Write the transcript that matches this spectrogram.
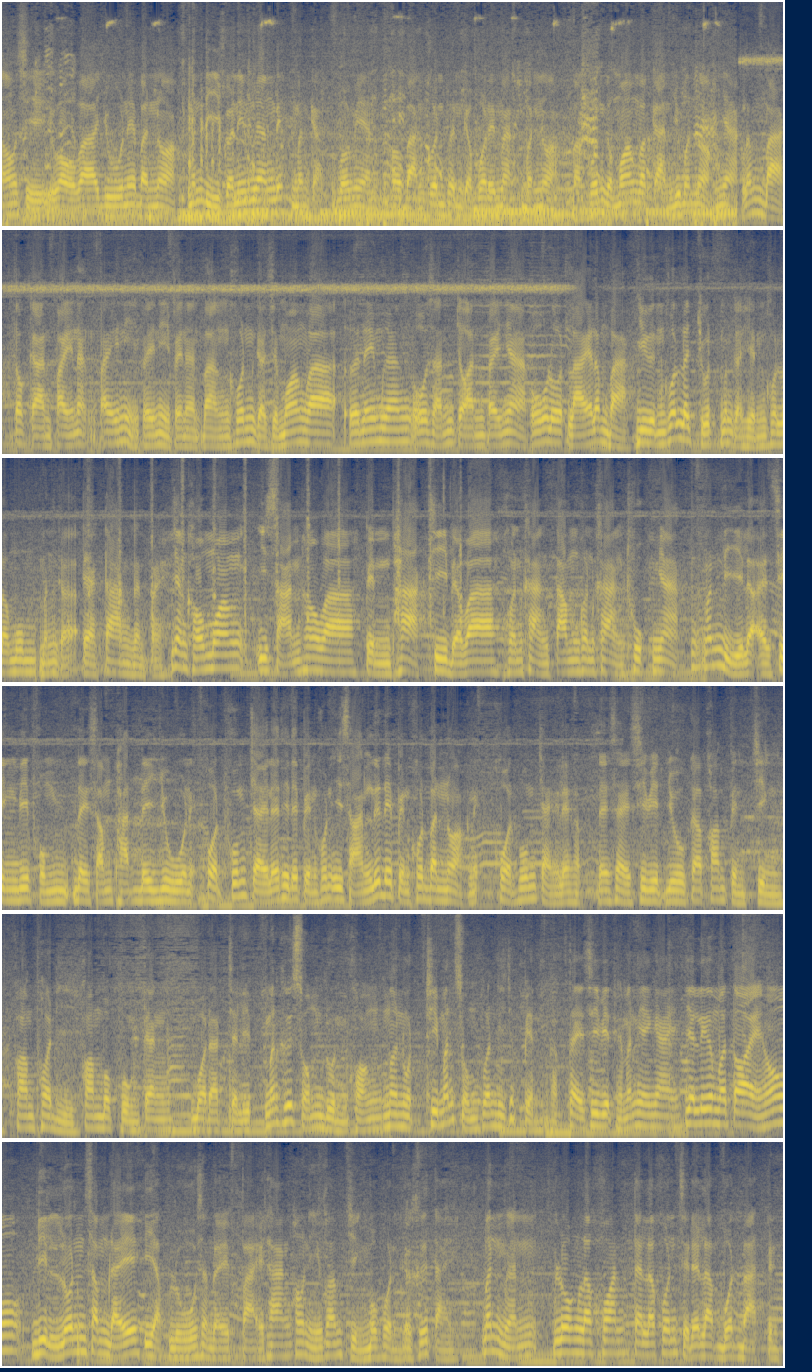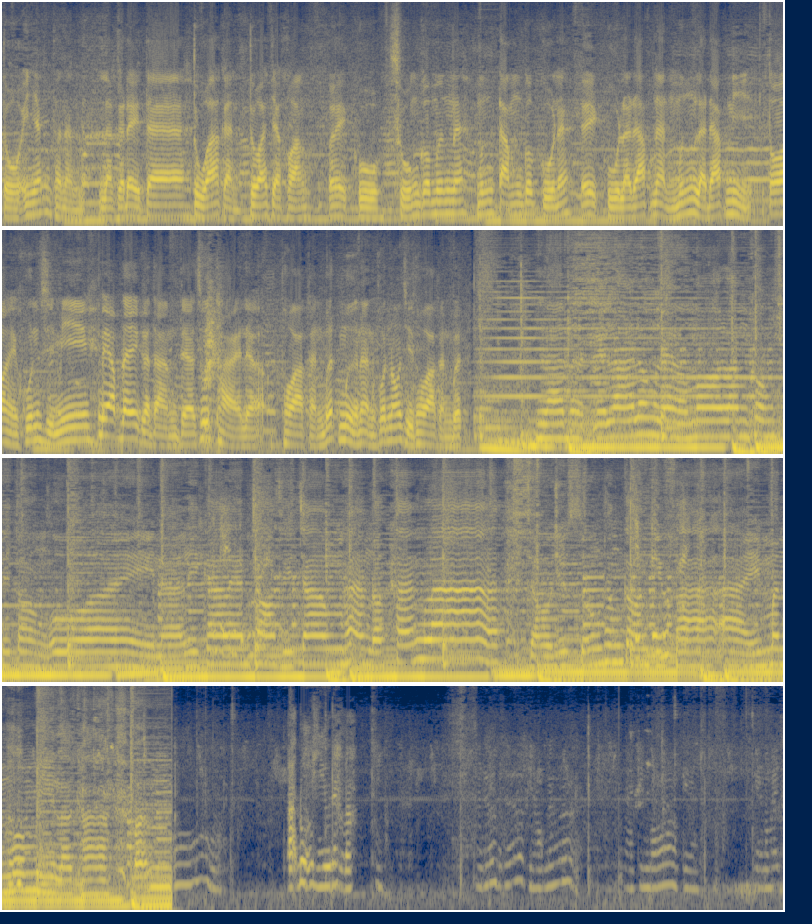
เอาสิเว้าว่าอยู่ในบ้านนอก มันดีกว่าในเมืองเด้ มันก็บ่แม่นเพราะบางคนเพิ่นก็บ่ได้มักบ้านนอก บางคนก็มองว่าการอยู่บ้านนอกยากลำบากต่อการไปนั่นไปนี่ไปนี่ไปนั่น บางคนก็จะมองว่าเออในเมืองโอสัญจรไปยากโอ้รถหลายลำบาก ยืนคนละจุดมันก็เห็นคนละมุมมันก็แตกต่างกันไปอย่างเขามองอีสานเฮาว่าเป็นภาคที่แบบว่าค่อนข้างต่ำค่อนข้างทุกข์ยาก มันดีแล้วไอ้สิ่งที่ผมได้สัมผัสได้อยู่เนี่ยโคตรภูมิใจเลยที่ได้เป็นคนอีสานหรือได้เป็นคนบ้านนอกเนี่ยโคตรภูมิใจเลยครับได้ใช้ชีวิตอยู่กับความเป็นจริง ความพอดี ความบ่ปรุงแต่งบดัดจริตมันคือสมดุลของมนุษย์ที่มันสมควรที่จะเป็นครับใช้ชีวิตให้มันง่ายๆอย่าลืมมาต่อยเฮาดิ้นรนซำใดอยากรู้ซำใดปลายทางเฮาหนีความจริงบ่พ้นก็คือตายมันเหมือนโรงละครแต่ละคนสิได้รับบทบาทเป็นตัวอีหยังเท่านั้นแล้วก็ได้แต่ตัวกันตัวจ้าของเอ้ยกูสูงกว่ามึงนะ มึงต่ำกว่ากูนะเอ้ยกูระดับนั่นมึงระดับนี่ต่อให้คุณสิมีแบบใดก็ตามแต่สุดท้ายแล้วทวากันเบิดมือนั่นคนเฮาสิทวากันเบิด ลาเบิดเวลาลงแล้วมอลำคงสิต้องอวย นาฬิกาแลนจอสิจำห้างดอกหางลา เจ้าอยู่สูงทั้งก้อนกี่ฟ้าอายมันบ่มีราคา มันอะดวงหิวได้ปะเด้อเด้อพี่น้องเด้ออยากกินบ่แกงแกงไม่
